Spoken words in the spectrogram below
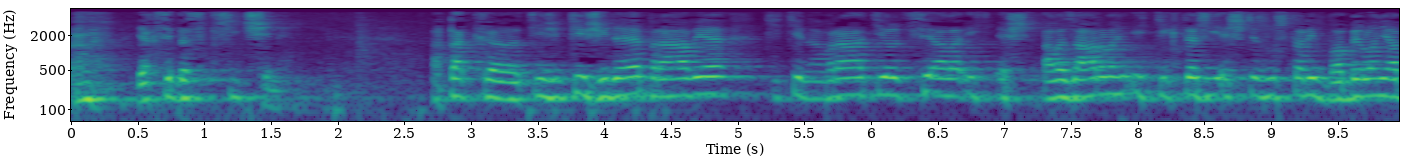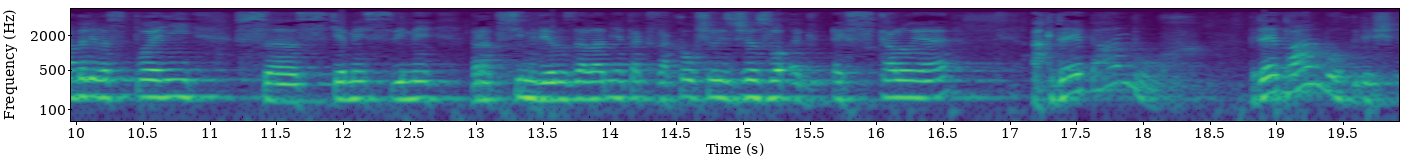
Jak si bez příčiny. A tak eh, ti, ti židé právě, ti, ti navrátilci, ale, i, ale zároveň i ti, kteří ještě zůstali v Babyloně a byli ve spojení s, s těmi svými bratřími v Jeruzalémě, tak zakoušeli, že zlo eskaluje. A kde je pán Bůh? Kde je pán Bůh, když,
